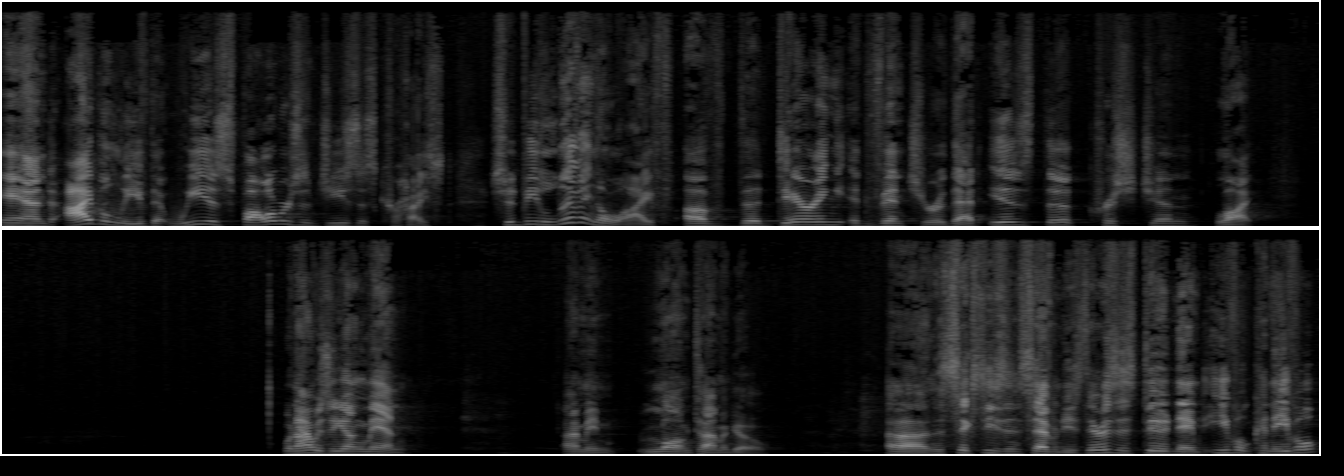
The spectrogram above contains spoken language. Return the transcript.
And I believe that we, as followers of Jesus Christ, should be living a life of the daring adventure that is the Christian life. When I was a young man, I mean, long time ago, uh, in the 60s and 70s, there was this dude named Evel Knievel.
